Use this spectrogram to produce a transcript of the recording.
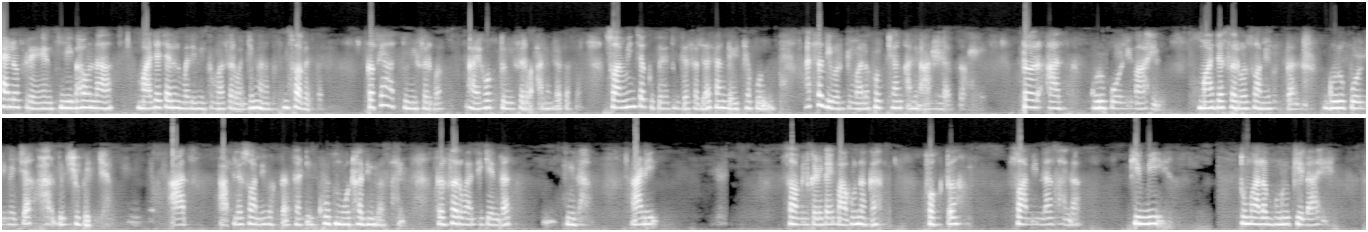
Hello friends मी भावना. माझ्या चॅनलमध्ये मी तुम्हा सर्वांचे मनापासून स्वागत करते. कसे आहात तुम्ही सर्व? आय होप तुम्ही सर्व आनंदात असाल. स्वामींच्या कृपेने तुमच्या सगळ्या चांगल्या इच्छा पूर्ण आजचा दिवस तुम्हाला खूप छान आणि आनंदाचा तर आज गुरुपौर्णिमा आहे. माझ्या सर्व स्वामी भक्तांना गुरुपौर्णिमेच्या हार्दिक शुभेच्छा. आज आपल्या स्वामी भक्तांसाठी खूप मोठा दिवस आहे. तर सर्वांनी केंद्रात निघा. आणि स्वामींकडे काही मागू नका. फक्त स्वामींना सांगा की मी तुम्हाला गुरु केला आहे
